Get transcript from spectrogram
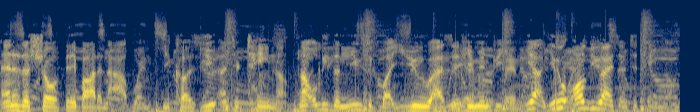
and at the show, they bought an album because you entertain them. Not only the music, but you as a human being. them. Yeah, you, all you guys entertain them.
